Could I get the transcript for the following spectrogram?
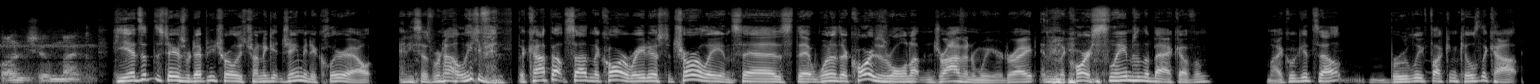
won't you, Michael? He heads up the stairs where Deputy Charlie's trying to get Jamie to clear out, and he says, We're not leaving. The cop outside in the car radios to Charlie and says that one of their cars is rolling up and driving weird, right? And the car slams in the back of him. Michael gets out, brutally fucking kills the cop,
